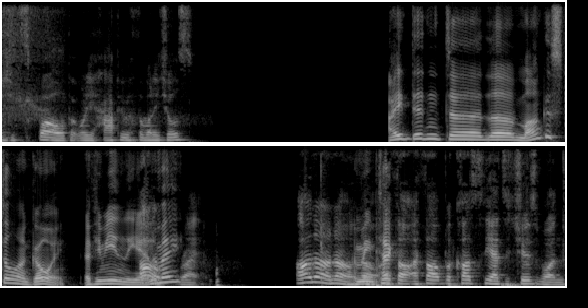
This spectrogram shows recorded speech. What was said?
Of- should spoil, but were you happy with the one he chose? I didn't. Uh, the manga's still ongoing. If you mean the anime, Oh, right. Oh no, no. I mean, tech- I thought I thought because he had to choose one.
